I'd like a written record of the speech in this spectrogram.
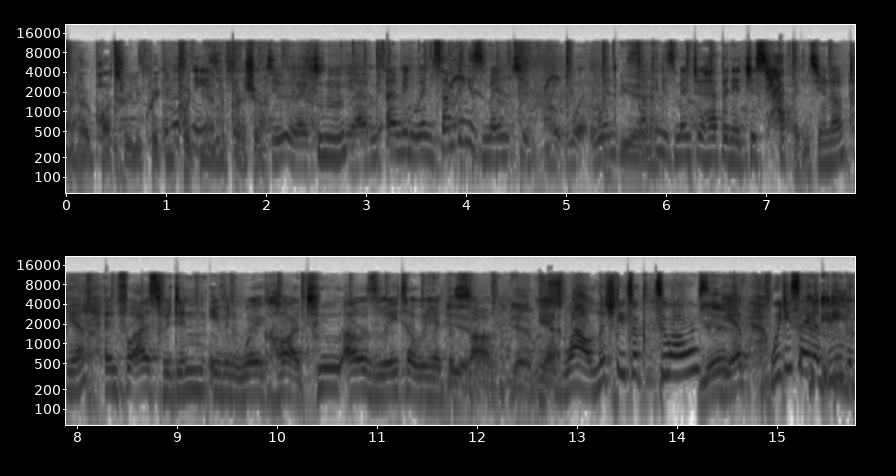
and her parts really quick, and It's put an me easy under thing pressure. To do actually, yeah. I mean, I mean, when something is meant to, when Yeah. something is meant to happen, it just happens, you know. Yeah. And for us, we didn't even work hard. Two hours later, we had the Yeah. song. Yeah, it yeah. Wow, literally took two hours. Yeah. Yep. Would you say that being a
